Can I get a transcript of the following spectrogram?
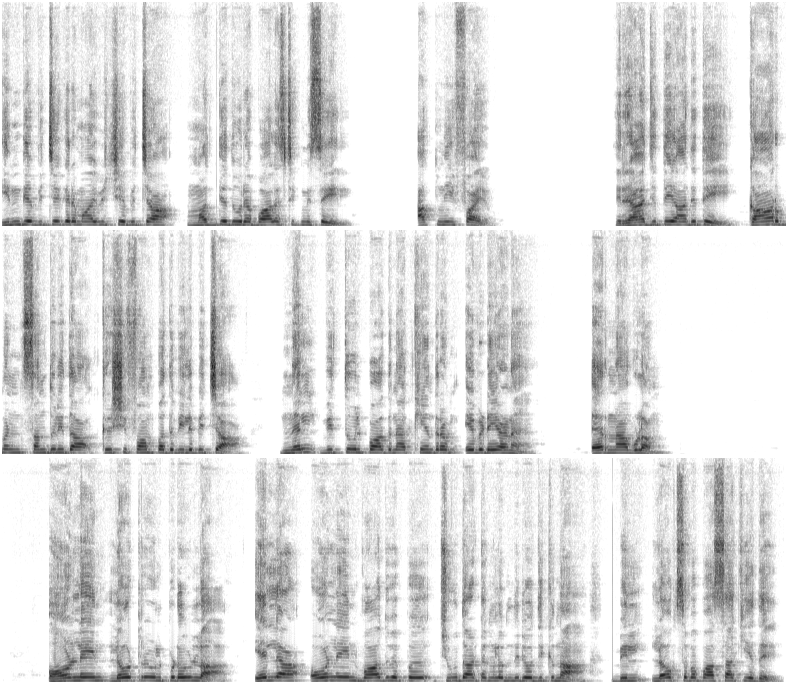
ഇന്ത്യ വിജയകരമായി വിക്ഷേപിച്ച മധ്യദൂര ബാലിസ്റ്റിക് മിസൈൽ അഗ്നി ഫൈവ്. രാജ്യത്തെ ആദ്യത്തെ കാർബൺ സന്തുലിത കൃഷി ഫാം പദവി ലഭിച്ച നെൽ വിത്തുൽപാദന കേന്ദ്രം എവിടെയാണ്? എറണാകുളം. ഓൺലൈൻ ലോട്ടറി ഉൾപ്പെടെയുള്ള എല്ലാ ഓൺലൈൻ വാതുവെപ്പ് ചൂതാട്ടങ്ങളും നിരോധിക്കുന്ന ബിൽ ലോക്സഭ പാസാക്കിയത്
